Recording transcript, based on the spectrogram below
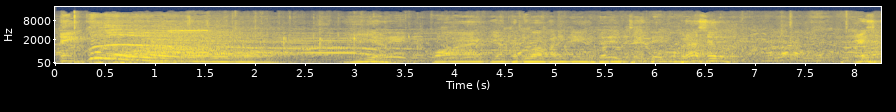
Teguh iya poin yang kedua kali ini dari Teguh berhasil SG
